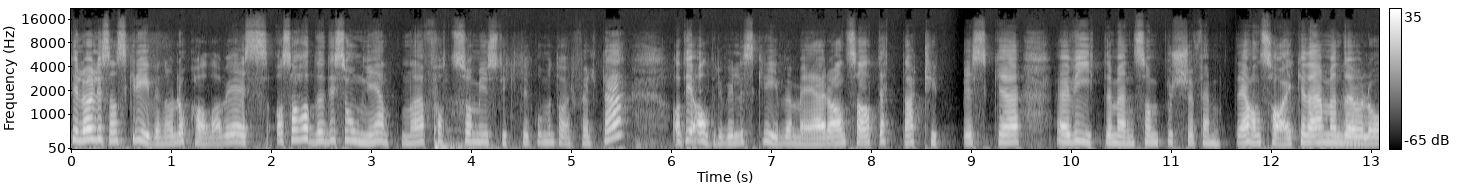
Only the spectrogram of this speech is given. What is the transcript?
til å liksom skrive noe lokalavis. Og så hadde disse unge jentene fått så mye stygt i kommentarfeltet at de aldri ville skrive mer. Og han sa at dette er typisk eh, hvite menn som pusher 50. Han sa ikke det, men det lå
